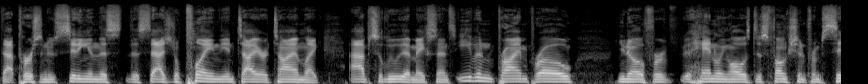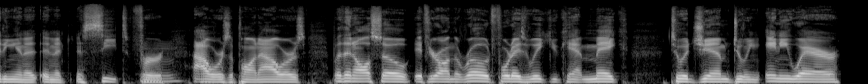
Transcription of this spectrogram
that person who's sitting in this the sagittal plane the entire time, like absolutely that makes sense. Even Prime Pro you know, for handling all his dysfunction from sitting in a in a, a seat for mm-hmm. hours upon hours. But then also, if you're on the road four days a week, you can't make to a gym doing anywhere.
